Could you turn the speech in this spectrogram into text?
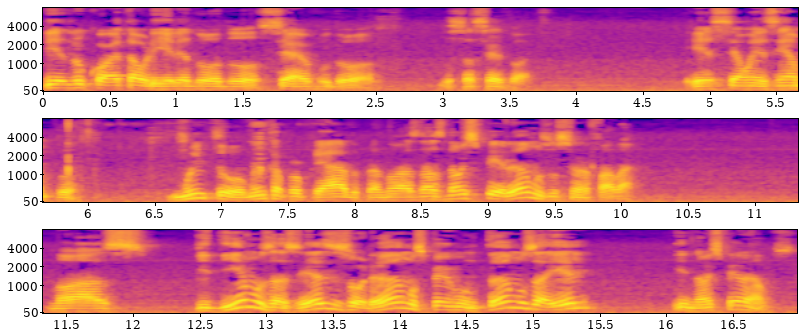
Pedro corta a orelha do, do servo do, do sacerdote. Esse é um exemplo muito, muito apropriado para nós. Nós não esperamos o Senhor falar. Nós pedimos, às vezes, oramos, perguntamos a Ele e não esperamos.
